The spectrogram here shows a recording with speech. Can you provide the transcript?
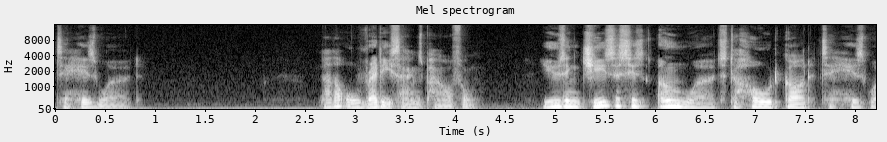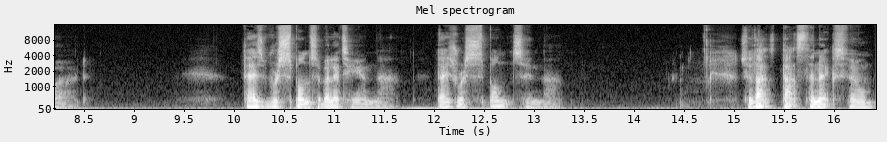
to his word. Now that already sounds powerful using Jesus' own words to hold God to his word. There's responsibility in that. There's response in that. So that's that's the next film.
